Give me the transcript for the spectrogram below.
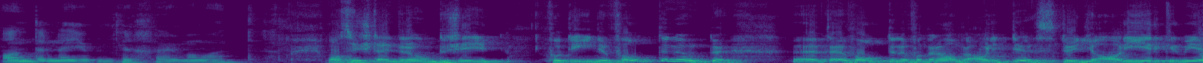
anderen Jugendlichen im Moment. Was ist denn der Unterschied von deinen Fotos und den, äh, den Fotos von den anderen? Alle, das tun ja alle irgendwie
